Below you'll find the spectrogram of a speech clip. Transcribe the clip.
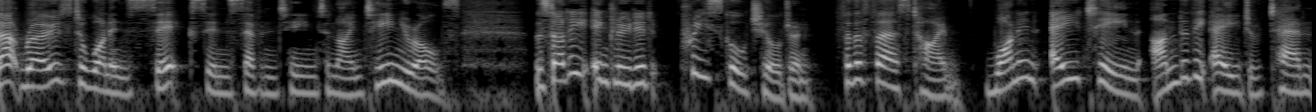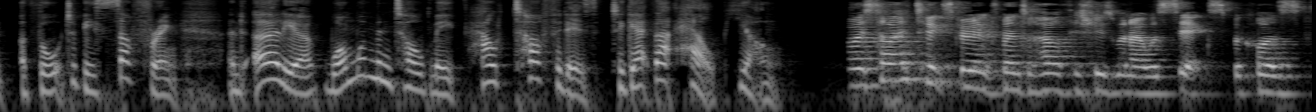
That rose to one in six in 17 to 19 year olds. The study included preschool children. For the first time, one in 18 under the age of 10 are thought to be suffering. And earlier, one woman told me how tough it is to get that help young. I started to experience mental health issues when I was six because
